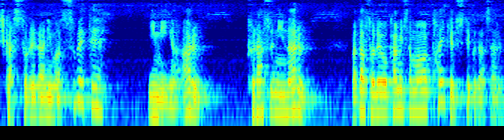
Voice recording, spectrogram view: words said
しかしそれらには全て意味がある、プラスになる、またそれを神様は解決してくださる。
